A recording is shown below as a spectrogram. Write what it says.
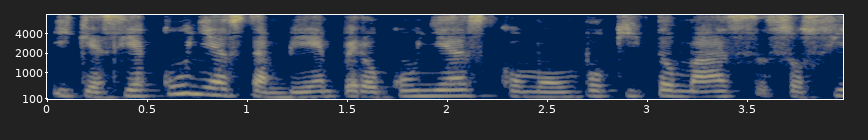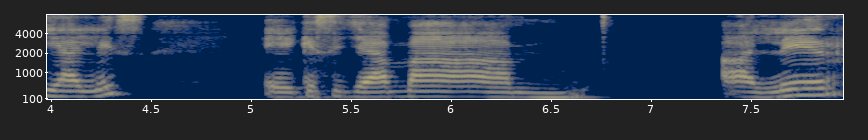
y que hacía cuñas también, pero cuñas como un poquito más sociales eh, que se llama mm, Aler,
